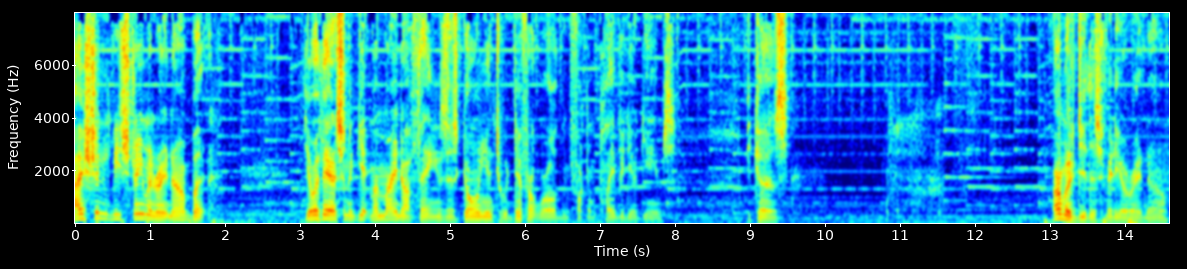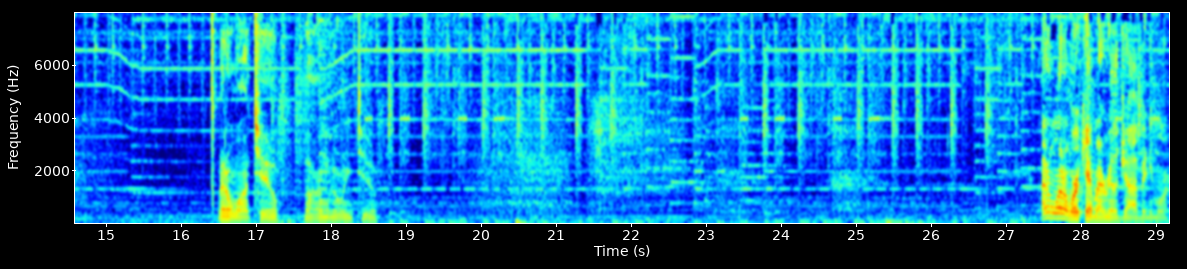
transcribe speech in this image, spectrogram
I shouldn't be streaming right now, but the only thing that's gonna get my mind off things is going into a different world and fucking play video games. Because I'm gonna do this video right now. I don't want to, but I'm going to. I don't want to work at my real job anymore.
